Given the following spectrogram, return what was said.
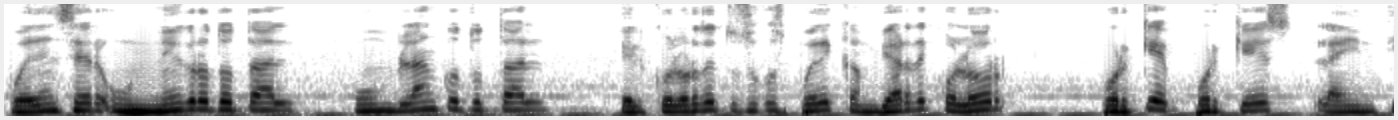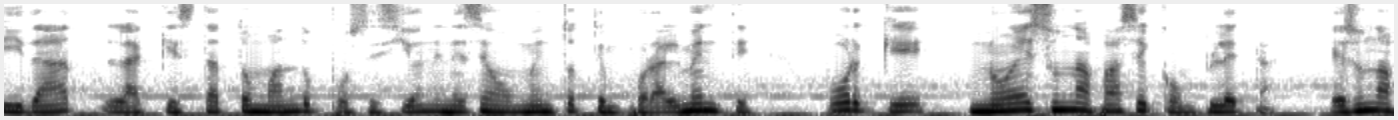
Pueden ser un negro total, un blanco total. El color de tus ojos puede cambiar de color. ¿Por qué? Porque es la entidad la que está tomando posesión en ese momento temporalmente. Porque no es una fase completa. Es una,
